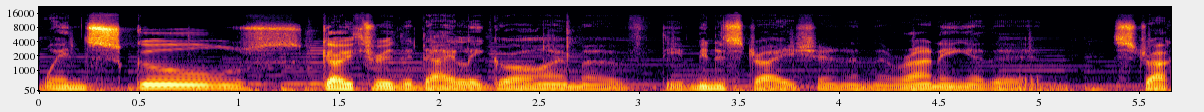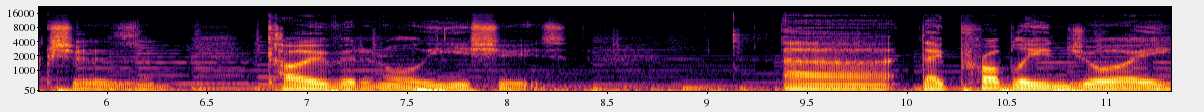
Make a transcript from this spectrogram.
when schools go through the daily grime of the administration and the running of the structures and COVID and all the issues, uh, they probably enjoy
